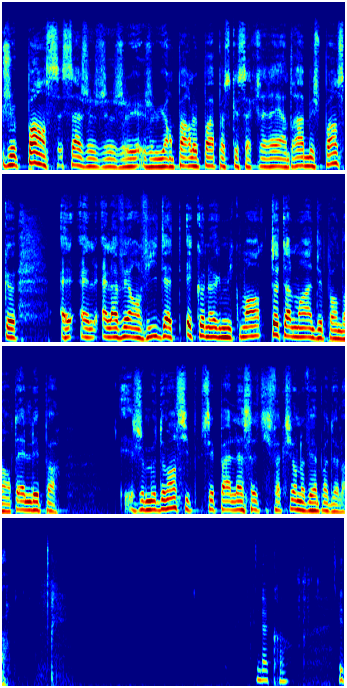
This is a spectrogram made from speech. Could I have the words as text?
je pense, ça, je, je, je, je lui en parle pas parce que ça créerait un drame, mais je pense que elle, elle, elle avait envie d'être économiquement totalement indépendante. Elle l'est pas. Je me demande si c'est pas l'insatisfaction ne vient pas de là. D'accord. Et,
